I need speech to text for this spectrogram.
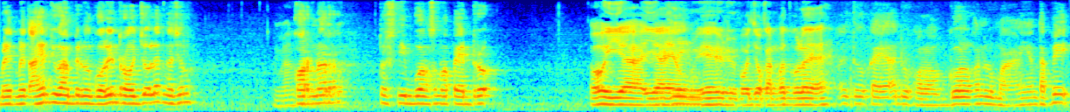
menit-menit akhir juga hampir ngegolin Rojo liat nggak sih? Emang Corner gitu. terus dibuang sama Pedro. Oh iya iya yang iya, di pojokan banget boleh ya. Itu kayak aduh kalau gol kan lumayan tapi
